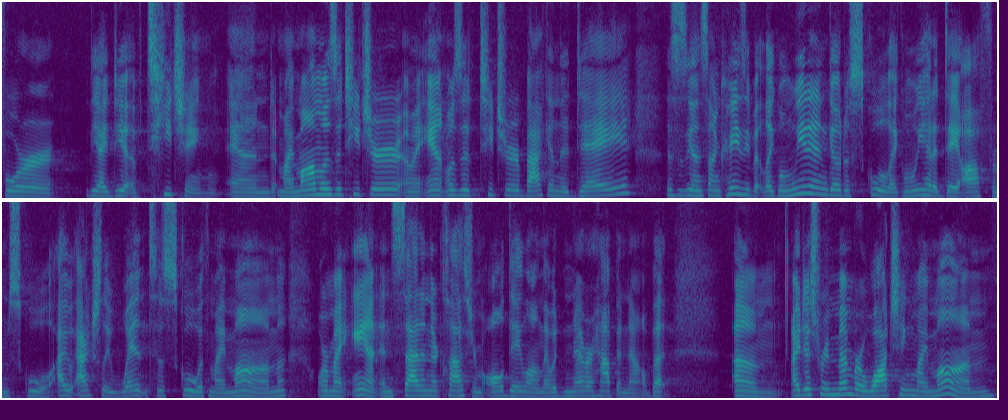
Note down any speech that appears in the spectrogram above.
for the idea of teaching. And my mom was a teacher, and my aunt was a teacher back in the day. This is going to sound crazy, but like when we didn't go to school, like when we had a day off from school, I actually went to school with my mom or my aunt and sat in their classroom all day long. That would never happen now. But um, I just remember watching my mom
